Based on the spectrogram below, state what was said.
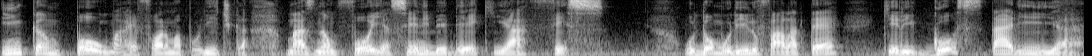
encampou uma reforma política, mas não foi a CNBB que a fez. O Dom Murilo fala até que ele gostaria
